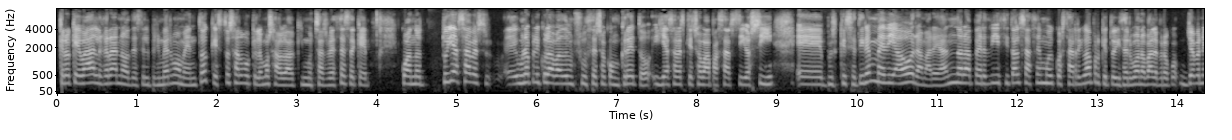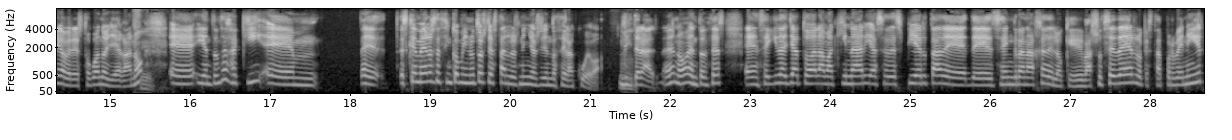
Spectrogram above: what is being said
creo que va al grano desde el primer momento, que esto es algo que lo hemos hablado aquí muchas veces, de que cuando tú ya sabes, eh, una película va de un suceso concreto y ya sabes que eso va a pasar sí o sí, eh, pues que se tiren media hora mareando la perdiz y tal, se hace muy cuesta arriba porque tú dices, bueno, vale, pero yo he venido a ver esto, ¿cuándo llega? ¿no? Sí. Y entonces aquí... eh, es que en menos de cinco minutos ya están los niños yendo hacia la cueva, Mm. literal, ¿eh? ¿no? Entonces, enseguida ya toda la maquinaria se despierta de, de ese engranaje de lo que va a suceder, lo que está por venir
